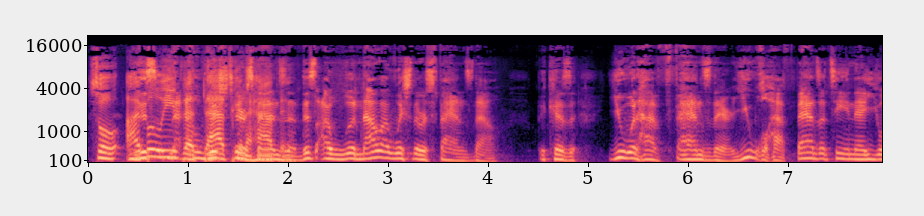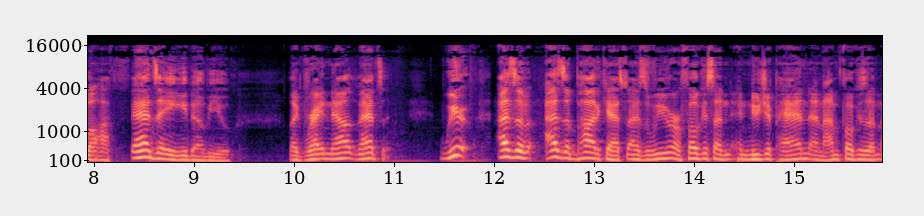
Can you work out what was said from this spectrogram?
So I this- believe that wish that's going to happen. This I would now. I wish there was fans now because you would have fans there. You will have fans at TNA. You will have fans at AEW. Like right now, that's we're as a as a podcast as we are focused on in New Japan and I'm focused on,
